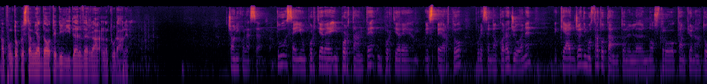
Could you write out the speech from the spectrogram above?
appunto questa mia dote di leader verrà naturale. Ciao Nicolas, tu sei un portiere importante, un portiere esperto, pur essendo ancora giovane, che ha già dimostrato tanto nel nostro campionato.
